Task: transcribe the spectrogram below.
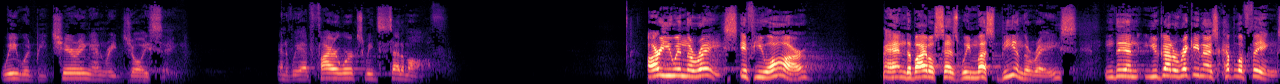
We would be cheering and rejoicing. And if we had fireworks, we'd set them off. Are you in the race? If you are, and the Bible says we must be in the race, then you've got to recognize a couple of things.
